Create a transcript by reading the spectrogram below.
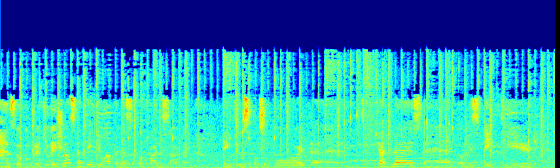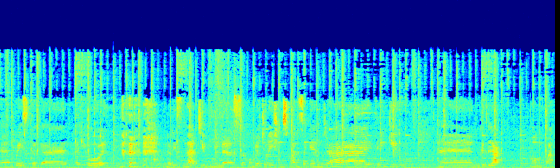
so, congratulations and thank you nga pala sa pag-follow sa akin. Thank you sa pag-support and God bless and always take care and praise the God. Ayun. Naris na-achieve mo na. So, congratulations once again, Jai. Thank you. And good luck, Mama.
